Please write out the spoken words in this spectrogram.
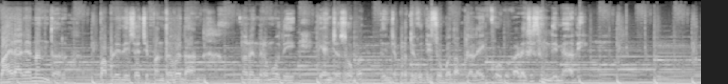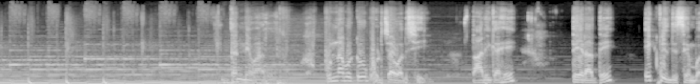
बाहेर आल्यानंतर आपले देशाचे पंतप्रधान नरेंद्र मोदी यांच्यासोबत त्यांच्या प्रतिकृतीसोबत आपल्याला एक फोटो काढायची संधी मिळाली. धन्यवाद. पुन्हा भेटू पुढच्या वर्षी. तारीख आहे तेरा ते एकवीस डिसेंबर.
